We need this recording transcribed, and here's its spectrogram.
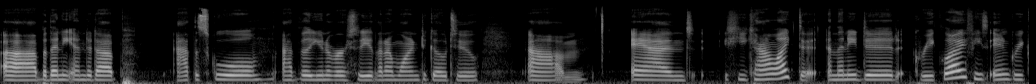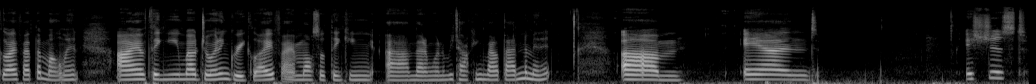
Uh, but then he ended up at the school, at the university that I wanted to go to. Um, and he kind of liked it. And then he did Greek life. He's in Greek life at the moment. I am thinking about joining Greek life. I'm also thinking um, that I'm going to be talking about that in a minute. Um, and it's just,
